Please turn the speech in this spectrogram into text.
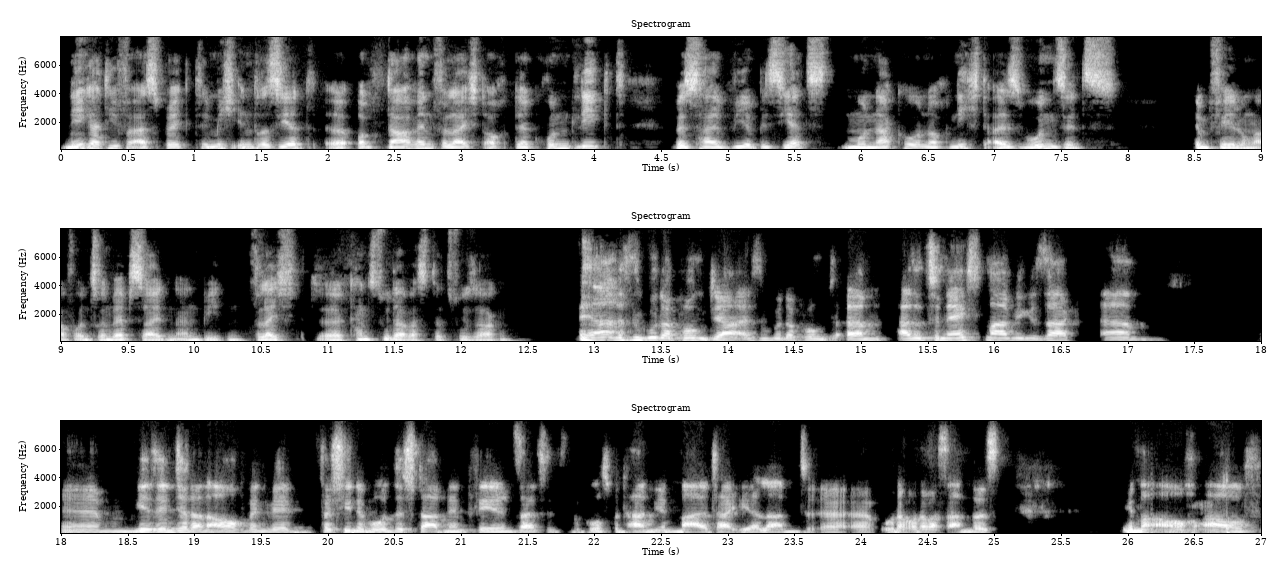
negative Aspekte. Mich interessiert, äh, ob darin vielleicht auch der Grund liegt, weshalb wir bis jetzt Monaco noch nicht als Wohnsitzempfehlung auf unseren Webseiten anbieten. Vielleicht äh, kannst du da was dazu sagen. Ja, das ist ein guter Punkt. Ja, ist ein guter Punkt. Ähm, also zunächst mal, wie gesagt, ähm, ähm, wir sind ja dann auch, wenn wir verschiedene Wohnsitzstaaten empfehlen, sei es jetzt Großbritannien, Malta, Irland äh, äh, oder, oder was anderes, immer auch auf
